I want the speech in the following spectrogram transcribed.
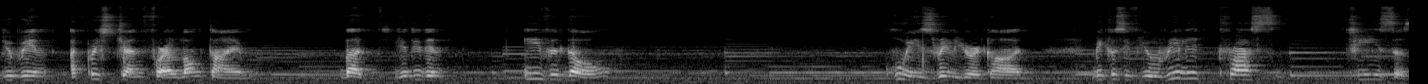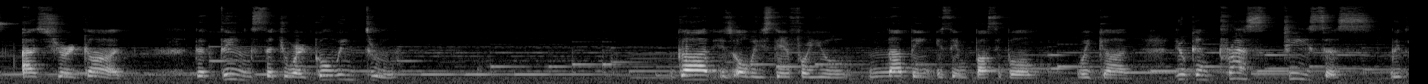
You've been a Christian for a long time, but you didn't even know who is really your God. Because if you really trust Jesus as your God, the things that you are going through, God is always there for you. Nothing is impossible with God. You can trust Jesus with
